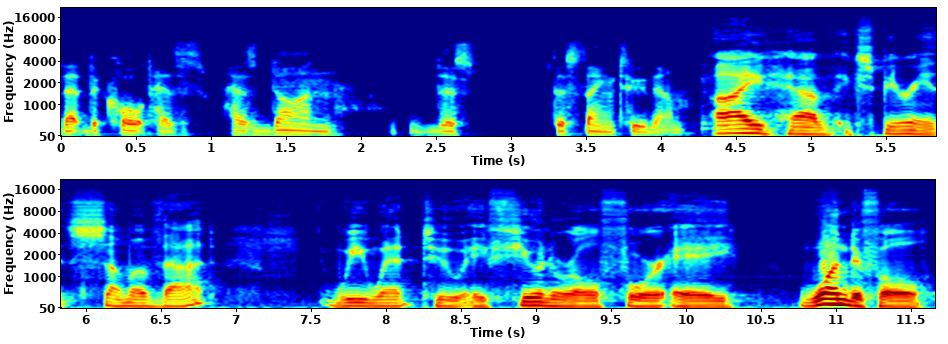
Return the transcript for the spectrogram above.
that the cult has has done this this thing to them. I have experienced some of that. We went to a funeral for a wonderful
